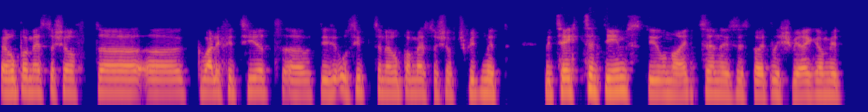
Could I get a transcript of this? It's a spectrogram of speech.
Europameisterschaft äh, äh, qualifiziert. Äh, die U17-Europameisterschaft spielt mit, mit 16 Teams, die U19 ist es deutlich schwieriger mit,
